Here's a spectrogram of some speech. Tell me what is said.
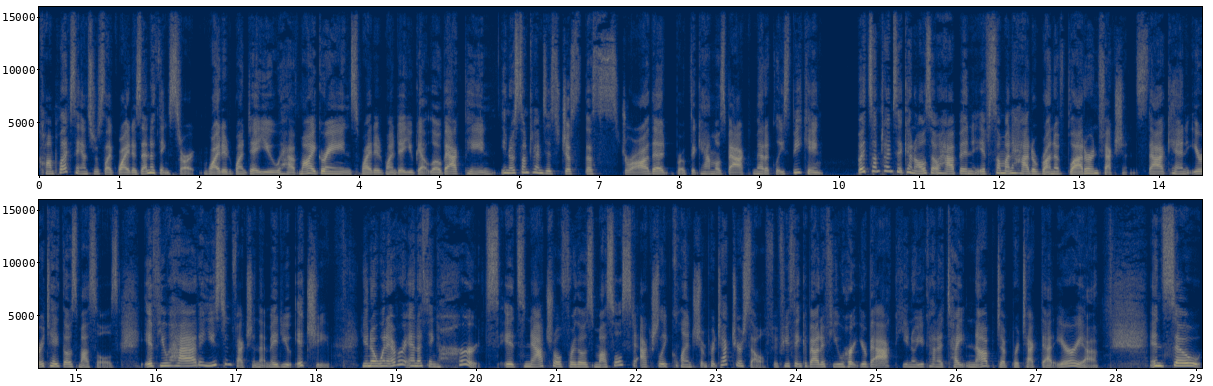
complex answers like, why does anything start? Why did one day you have migraines? Why did one day you get low back pain? You know, sometimes it's just the straw that broke the camel's back, medically speaking. But sometimes it can also happen if someone had a run of bladder infections that can irritate those muscles. If you had a yeast infection that made you itchy, you know, whenever anything hurts, it's natural for those muscles to actually clench and protect yourself. If you think about if you hurt your back, you know, you kind of tighten up to protect that area. And so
